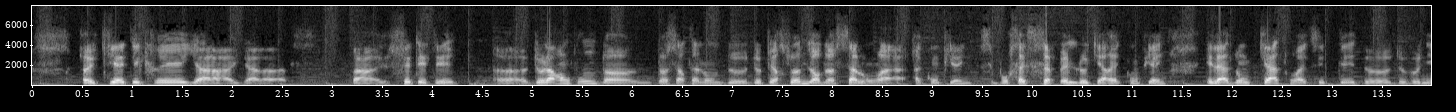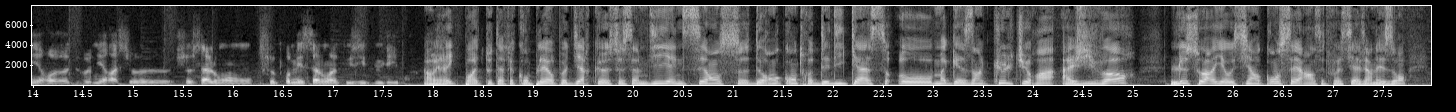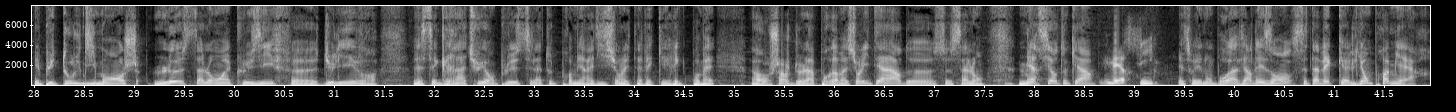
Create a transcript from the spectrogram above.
euh, qui a été créé il y a, cet été, euh, de la rencontre d'un certain nombre de, de personnes lors d'un salon à, à Compiègne. C'est pour ça que ça s'appelle le Carré de Compiègne. Et là, donc, quatre ont accepté de, de venir, euh, de venir à ce, ce salon, ce premier salon inclusif du livre. Alors Eric, pour être tout à fait complet, on peut dire que ce samedi, il y a une séance de rencontre dédicace au magasin Cultura à Givors. Le soir, il y a aussi un concert, hein, cette fois-ci à Vernaison. Et puis tout le dimanche, le salon inclusif euh, du livre. C'est gratuit en plus, c'est la toute première édition. On est avec Eric Pommet, euh, en charge de la programmation littéraire de ce salon. Merci en tout cas. Merci. Et soyez nombreux à Vernaison, c'est avec Lyon Première.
